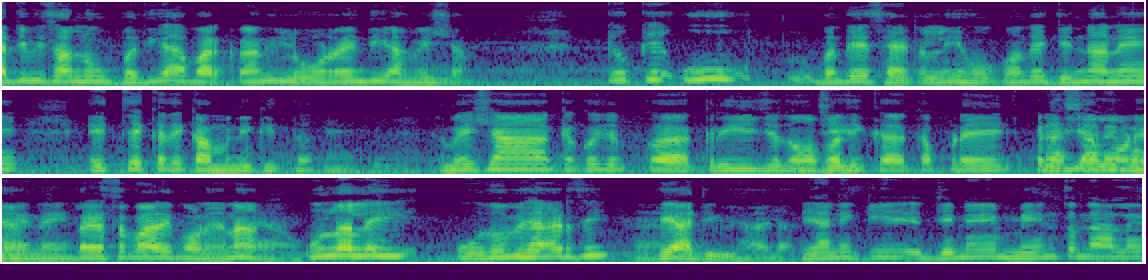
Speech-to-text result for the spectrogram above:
ਅੱਜ ਵੀ ਸਾਨੂੰ ਵਧੀਆ ਵਰਕਰਾਂ ਦੀ ਲੋੜ ਰਹਿੰਦੀ ਆ ਹਮੇਸ਼ਾ ਕਿਉਂਕਿ ਉਹ ਬੰਦੇ ਸੈਟਲ ਨਹੀਂ ਹੋ ਪਾਉਂਦੇ ਜਿਨ੍ਹਾਂ ਨੇ ਇੱਥੇ ਕਦੇ ਕੰਮ ਨਹੀਂ ਕੀਤਾ। ਹਮੇਸ਼ਾ ਕਿਉਂਕਿ ਜੇ ਕ- ਕਰੀਜ਼ ਜਦੋਂ ਆਪਾਂ ਕ- ਕੱਪੜੇ ਪ੍ਰੈਸ ਵਧੀਆ ਵਾਲੇ ਪਾਉਣੇ ਪਾਉਣੇ ਆ। ਪ੍ਰੈਸ ਵਾਲੇ ਪਾਉਣੇ ਆ ਨਾ ਹਾਂ। ਉਹਨਾਂ ਲਈ ਉਦੋਂ ਵੀ ਹਾਰਡ ਸੀ। ਤੇ ਅੱਜ ਵੀ ਹਾਰਡ ਆ। ਯਾਨੀ ਕਿ ਜਿਹਨੇ ਮਿਹਨਤ ਨਾਲ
